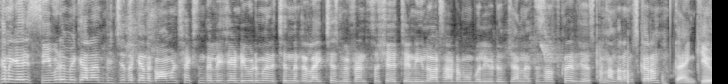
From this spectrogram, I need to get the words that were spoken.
ఓకే గైస్ ఈ వీడియో మీకు ఎలా అనిపించిందో కింద కామెంట్ సెక్షన్ తెలియజేయండి. ఈ వీడియో మీరు నచ్చిందంటే లైక్ చేసి మీ ఫ్రెండ్స్తో షేర్ చేయండి. నీలో ఆటోమొబైల్ యూట్యూబ్ ఛానల్ అయితే సబ్స్క్రైబ్ చేసుకోండి. అందరూ నమస్కారం. థ్యాంక్ యూ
